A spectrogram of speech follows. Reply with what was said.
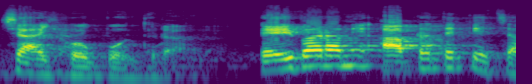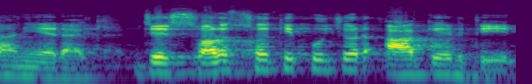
যাই হোক বন্ধুরা এইবার আমি আপনাদেরকে জানিয়ে রাখি যে সরস্বতী পুজোর আগের দিন,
